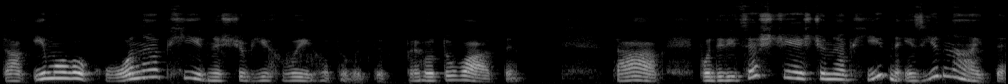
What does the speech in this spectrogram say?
Так, і молоко необхідне, щоб їх виготовити, приготувати. Так, подивіться ще, що необхідне, і з'єднайте.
